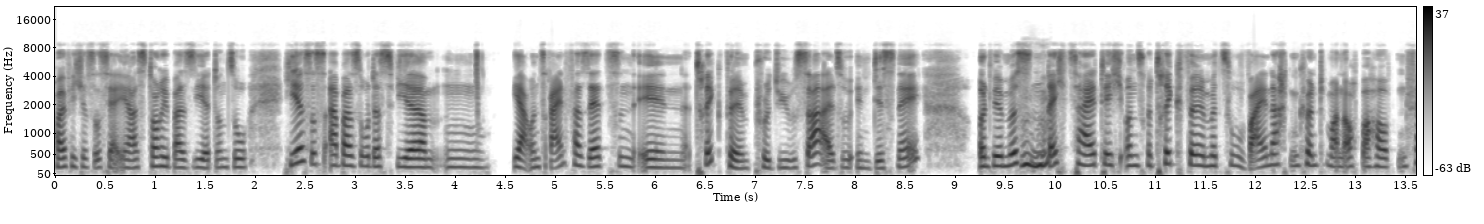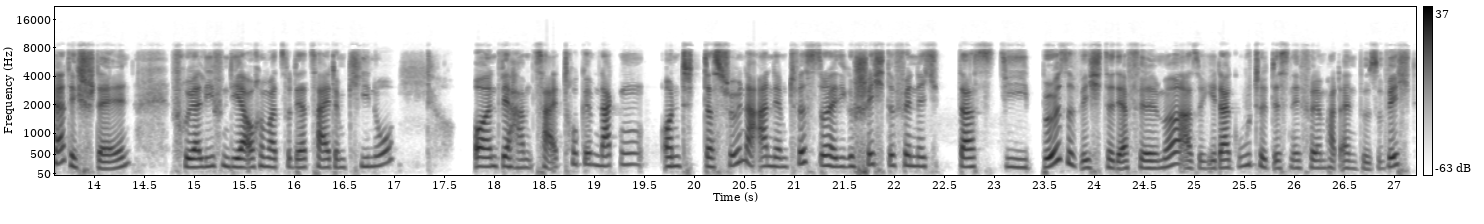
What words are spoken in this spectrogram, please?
häufig ist es ja eher storybasiert und so. Hier ist es aber so, dass wir mh, mm, ja, uns reinversetzen in Trickfilm-Producer, also in Disney und wir müssen mhm. rechtzeitig unsere Trickfilme zu Weihnachten, könnte man auch behaupten, fertigstellen. Früher liefen die ja auch immer zu der Zeit im Kino. Und wir haben Zeitdruck im Nacken. Und das Schöne an dem Twist oder die Geschichte finde ich, dass die Bösewichte der Filme, also jeder gute Disney-Film hat einen Bösewicht,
